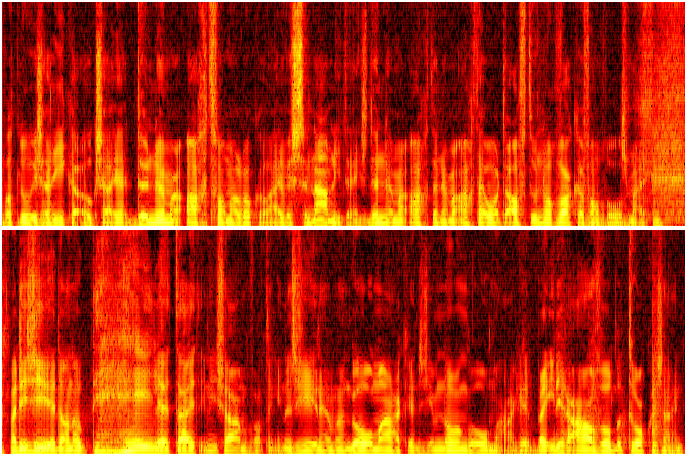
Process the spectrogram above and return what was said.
Wat Luis Enrique ook zei, hè? de nummer 8 van Marokko. Hij wist zijn naam niet eens. De nummer 8, de nummer 8. Hij wordt er af en toe nog wakker van volgens mij. maar die zie je dan ook de hele tijd in die samenvatting. En dan zie je hem een goal maken. Dan zie je hem nog een goal maken. Bij iedere aanval betrokken zijn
